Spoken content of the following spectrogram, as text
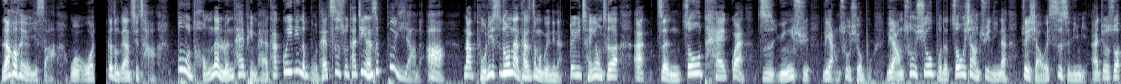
然后很有意思啊，我我各种各样去查，不同的轮胎品牌它规定的补胎次数，它竟然是不一样的啊。那普利司通呢？它是这么规定的：对于乘用车啊，整周胎冠只允许两处修补，两处修补的周向距离呢，最小为四十厘米。哎，就是说，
